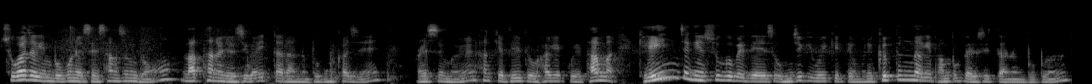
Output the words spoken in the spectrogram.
추가적인 부분에서의 상승도 나타날 여지가 있다라는 부분까지 말씀을 함께 드리도록 하겠고요. 다만 개인적인 수급에 대해서 움직이고 있기 때문에 급등락이 반복될 수 있다는 부분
